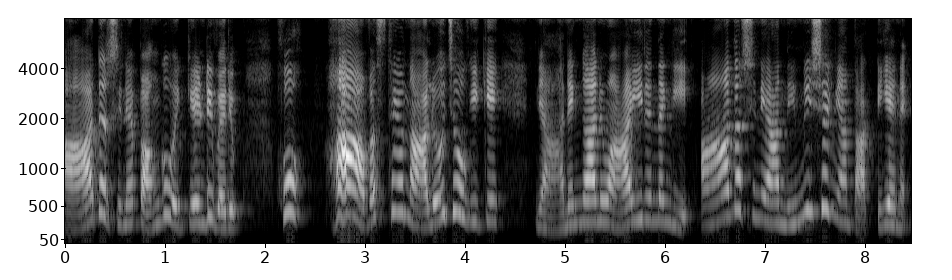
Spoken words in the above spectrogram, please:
ആദർശിനെ പങ്കുവെക്കേണ്ടി വരും. ഹോ ആ അവസ്ഥയൊന്ന് ആലോചിച്ച് നോക്കിക്കേ. ഞാനെങ്ങാനും ആയിരുന്നെങ്കിൽ ആദർശിനെ ആ നിമിഷം ഞാൻ തട്ടിയേനെ.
